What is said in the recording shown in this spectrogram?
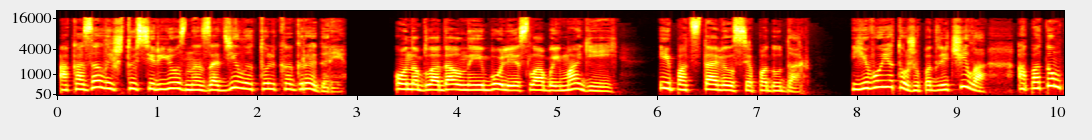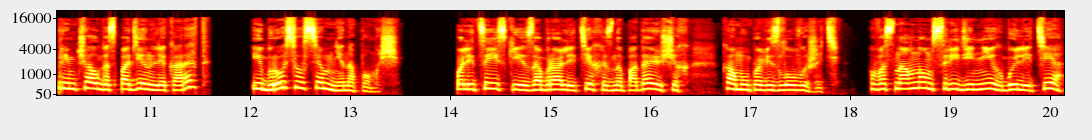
Оказалось, что серьезно задело только Грегори. Он обладал наиболее слабой магией и подставился под удар. Его я тоже подлечила, а потом примчал господин Лекарет и бросился мне на помощь. Полицейские забрали тех из нападающих, кому повезло выжить. В основном среди них были те,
